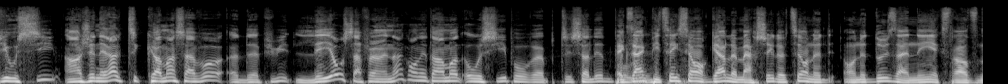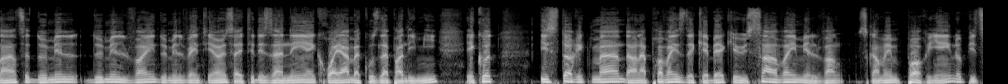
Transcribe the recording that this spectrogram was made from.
puis aussi, en général, comment ça va euh, depuis Léo, ça fait un an qu'on est en mode haussier pour euh, solide. pour- Exact. Puis tu sais, si on regarde le marché, là, tu sais, on a on a deux années extraordinaires. Tu sais, 2000 2020, 2021, ça a été des années incroyables à cause de la pandémie. Écoute. Historiquement, dans la province de Québec, il y a eu 120 000 ventes. C'est quand même pas rien. Là. Puis, tu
